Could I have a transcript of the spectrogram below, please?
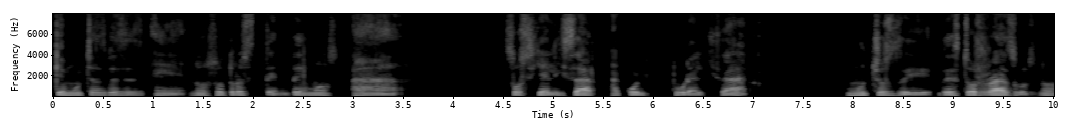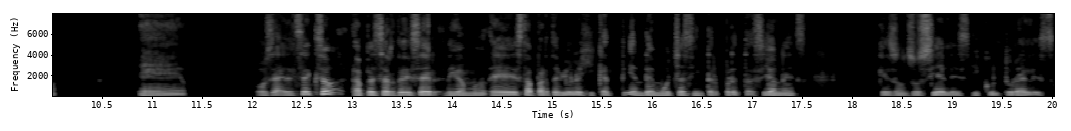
que muchas veces, eh, nosotros tendemos a socializar, a culturalizar muchos de estos rasgos, ¿no? Eh, o sea, el sexo, a pesar de ser, digamos, eh, esta parte biológica, tiende muchas interpretaciones que son sociales y culturales.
